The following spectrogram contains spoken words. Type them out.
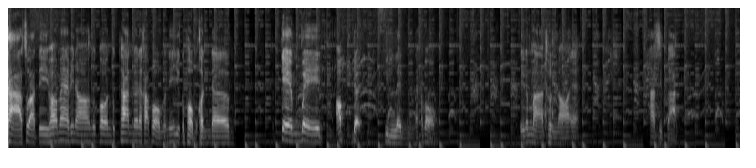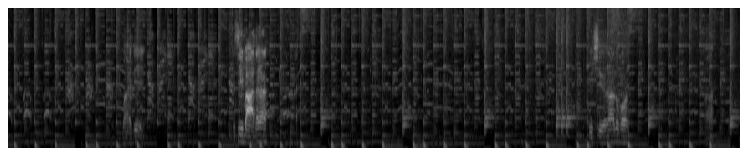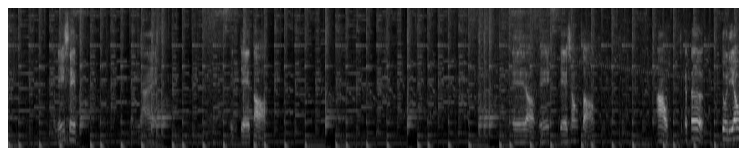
กาสวัสดีพ่อแม่พี่น้องทุกคนทุกท่านด้วยนะครับผมวันนี้อยู่กับผมคนเดิม เกม Way of the i l l e n นนะครับผมนี่ต้องมาทุนน้อยห้าสิบบาท มาที่สี่บาทแล้วกันอยู่ชิวๆนะทุกคน วันนี้สิบยังไงเป็นเจต่อ เอดอกนี้เจช่องสองอ้าวสเกตเตอร์ ตัวเดียว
